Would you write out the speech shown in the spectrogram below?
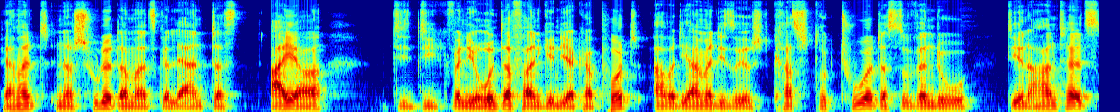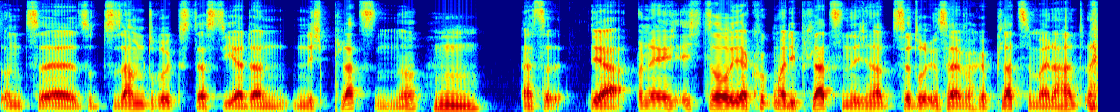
Wir haben halt in der Schule damals gelernt, dass Eier, die, die, wenn die runterfallen, gehen die ja kaputt, aber die haben ja diese krasse Struktur, dass du, wenn du die in der Hand hältst und äh, so zusammendrückst, dass die ja dann nicht platzen, ne? Hm. Also, ja, und ich, ich so, ja, guck mal, die platzen nicht. Und hab ist einfach geplatzt in meiner Hand.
